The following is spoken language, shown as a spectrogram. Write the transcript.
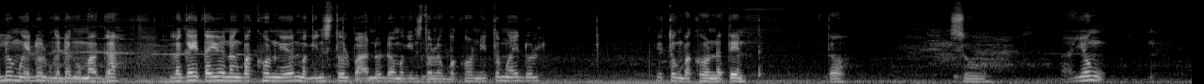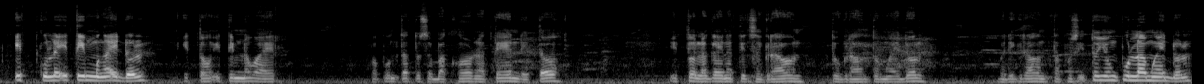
Hello mga idol, magandang umaga. Lagay tayo ng bakhorn ngayon, mag-install. Paano daw mag-install ng bakhorn? Ito mga idol. Itong bakhorn natin. Ito. So, ah, yung it kulay itim mga idol, itong itim na wire, papunta to sa bakhorn natin. Dito. Ito lagay natin sa ground. Ito ground to mga idol. Body ground. Tapos ito yung pula mga idol.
